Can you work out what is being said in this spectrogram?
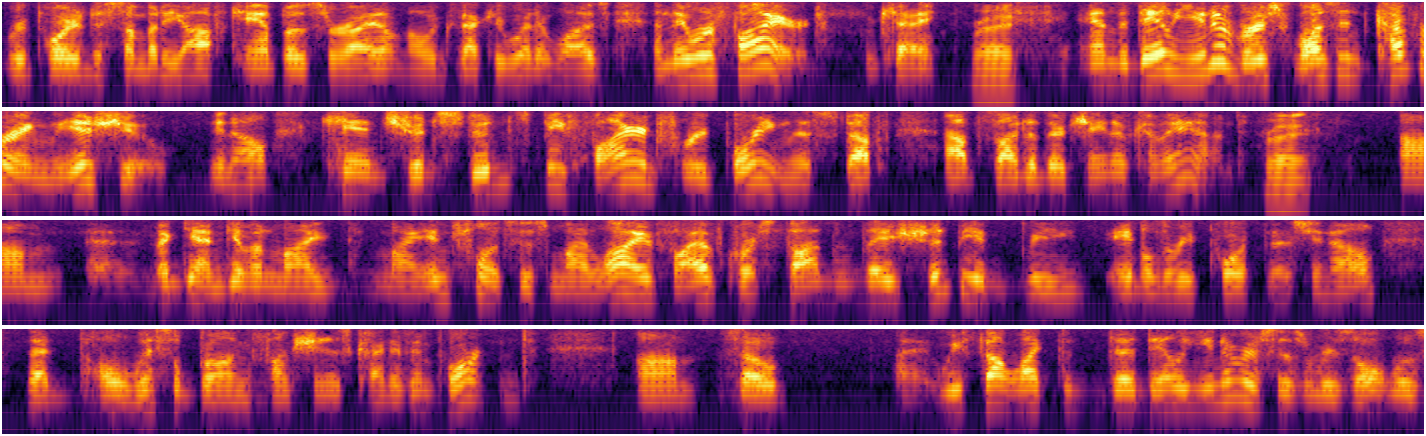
reported to somebody off campus or I don't know exactly what it was, and they were fired. Okay, right. and the Daily Universe wasn't covering the issue. You know, can should students be fired for reporting this stuff outside of their chain of command? Right. Um, again, given my my influences in my life, I of course thought that they should be, be able to report this. You know, that whole whistleblowing function is kind of important. Um, so uh, we felt like the, the Daily Universe, as a result, was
